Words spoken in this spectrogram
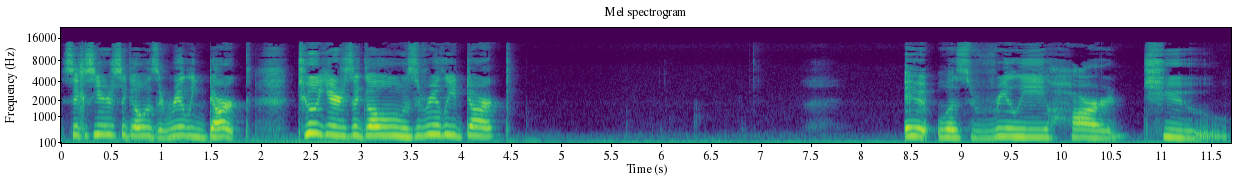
Six years ago was really dark. Two years ago was really dark. It was really hard to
